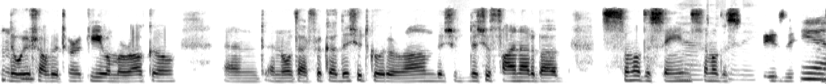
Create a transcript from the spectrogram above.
the way mm-hmm. to travel to Turkey or Morocco and, and North Africa, they should go to Iran. They should they should find out about some of the saints, yeah, some of the cities, the yeah.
